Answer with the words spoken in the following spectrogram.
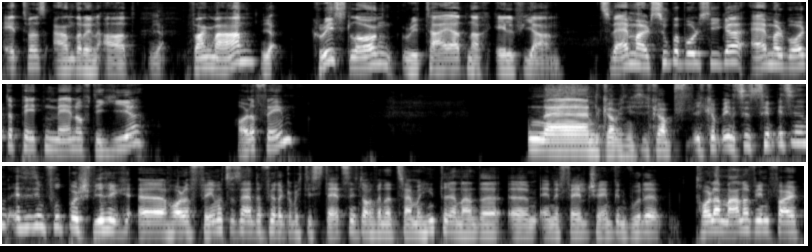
etwas anderen Art. Ja. Fangen wir an. Ja. Chris Long retired nach elf Jahren. Zweimal Super Bowl Sieger, einmal Walter Payton Man of the Year. Hall of Fame? Nein, glaube ich nicht. Ich glaube, ich glaub, es, ist, es, ist, es ist im Football schwierig, äh, Hall of Famer zu sein. Dafür er, glaube ich, die Stats nicht, auch wenn er zweimal hintereinander ähm, NFL-Champion wurde. Toller Mann auf jeden Fall.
